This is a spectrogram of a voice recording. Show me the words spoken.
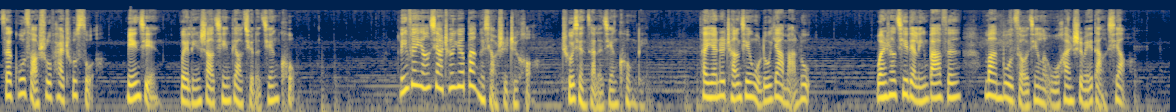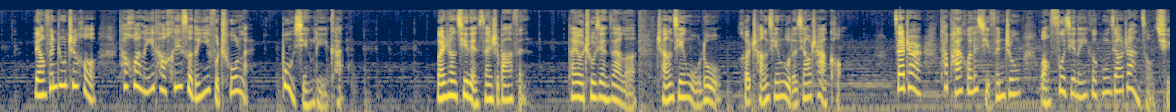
在姑嫂树派出所，民警为林少卿调取了监控。林飞扬下车约半个小时之后，出现在了监控里。他沿着长青五路压马路，晚上七点零八分漫步走进了武汉市委党校。两分钟之后，他换了一套黑色的衣服出来，步行离开。晚上七点三十八分，他又出现在了长青五路和长青路的交叉口，在这儿他徘徊了几分钟，往附近的一个公交站走去。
